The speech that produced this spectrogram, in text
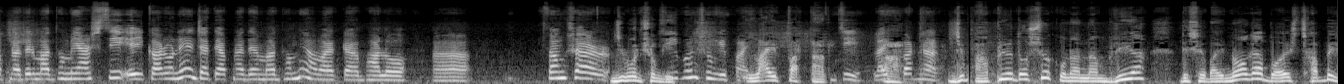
আপনাদের মাধ্যমে আসছি এই কারণে যাতে আপনাদের মাধ্যমে আমার একটা ভালো সংসার জীবন সঙ্গী জীবন সঙ্গী পাই লাইফ পার্টনার জি লাইফ পার্টনার প্রিয় দর্শক ওনার নাম রিয়া দেশের বাড়ি নগা বয়স ছাব্বিশ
